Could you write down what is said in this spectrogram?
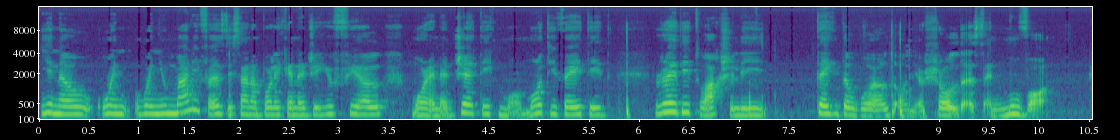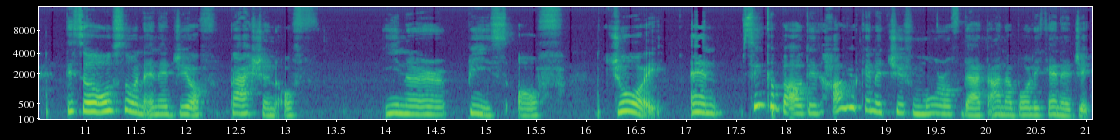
you know when when you manifest this anabolic energy you feel more energetic more motivated ready to actually take the world on your shoulders and move on. This is also an energy of passion of inner peace of joy. And think about it how you can achieve more of that anabolic energy.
